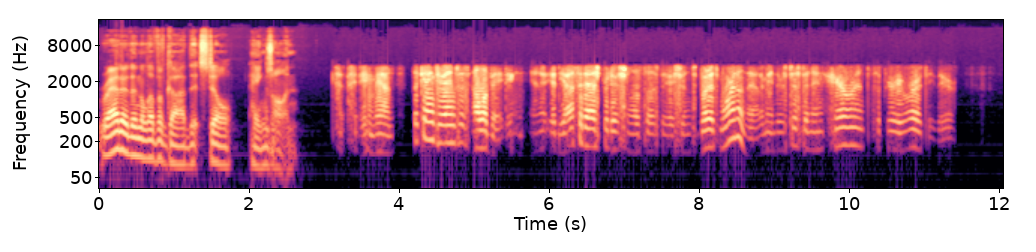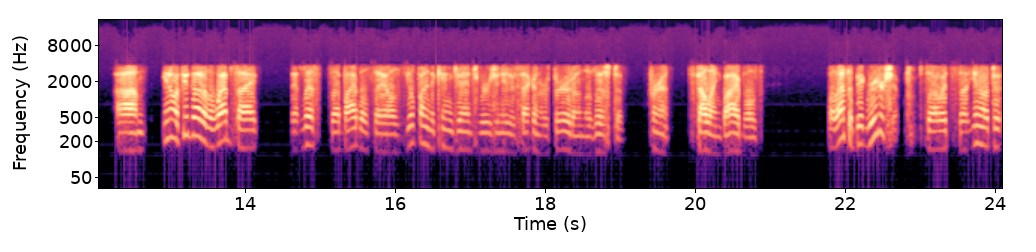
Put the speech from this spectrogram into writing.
rather than the love of God that still hangs on. Amen. The King James is elevating. And it, yes, it has traditional associations, but it's more than that. I mean, there's just an inherent superiority there. Um, you know, if you go to the website that lists uh, Bible sales, you'll find the King James Version either second or third on the list of current selling Bibles. Well, that's a big readership. So it's uh, you know to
